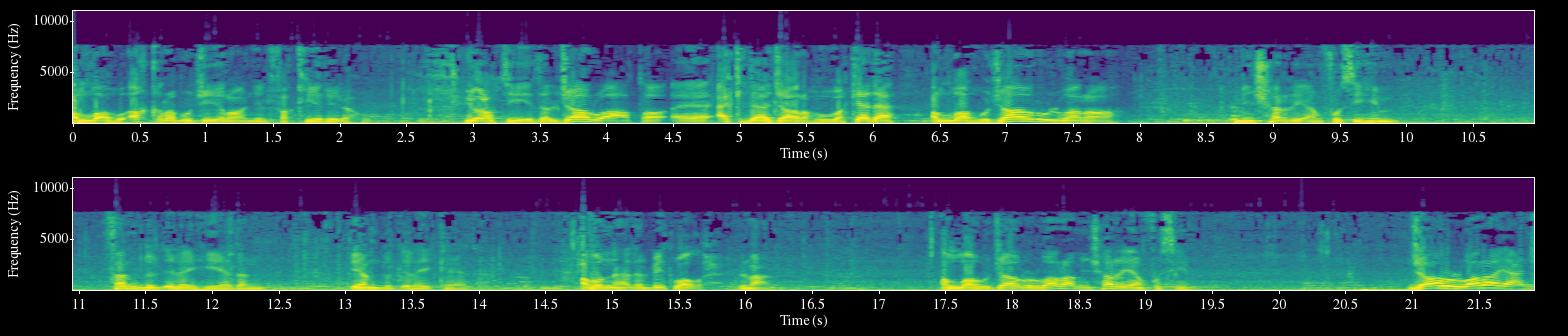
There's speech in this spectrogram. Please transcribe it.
الله أقرب جيران الفقير له. يعطي إذا الجار أعطى أكدى جاره وكدى. الله جار الورى من شر أنفسهم. فامدد إليه يدا. يمدد إليك يدا. أظن هذا البيت واضح المعنى الله جار الورى من شر أنفسهم. جار الورى يعني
